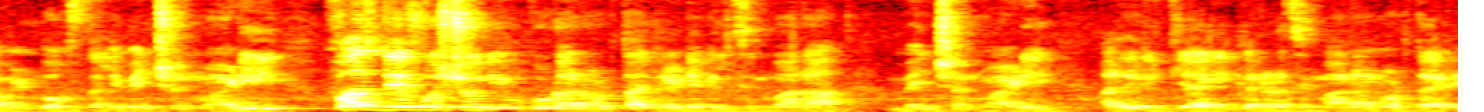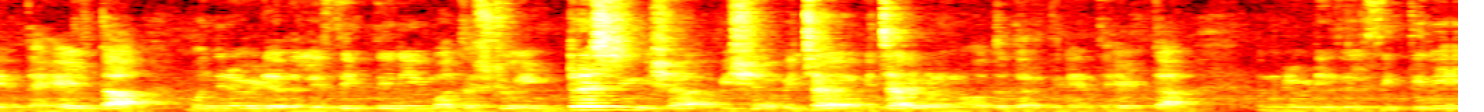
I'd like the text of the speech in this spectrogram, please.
ಕಮೆಂಟ್ ಬಾಕ್ಸ್ನಲ್ಲಿ ಮೆನ್ಷನ್ ಮಾಡಿ. ಫಸ್ಟ್ ಡೇ ಫಸ್ಟ್ ಶೋ ನೀವು ಕೂಡ ನೋಡ್ತಾ ಇದ್ರೆ ಡೆವಿಲ್ ಸಿನಿಮಾನ ಮೆನ್ಷನ್ ಮಾಡಿ, ಅದೇ ರೀತಿಯಾಗಿ ಕನ್ನಡ ಸಿನಿಮಾನ ನೋಡ್ತಾ ಇರಿ ಅಂತ ಹೇಳ್ತಾ ಮುಂದಿನ ವಿಡಿಯೋದಲ್ಲಿ ಸಿಗ್ತೀನಿ. ಮತ್ತಷ್ಟು ಇಂಟ್ರೆಸ್ಟಿಂಗ್ ವಿಷಯ ವಿಷಯ ವಿಚಾರ, ವಿಚಾರಗಳನ್ನು ಹೊತ್ತು ತರ್ತೀನಿ ಅಂತ ಹೇಳ್ತಾ ಮುಂದಿನ ವಿಡಿಯೋದಲ್ಲಿ ಸಿಗ್ತೀನಿ.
